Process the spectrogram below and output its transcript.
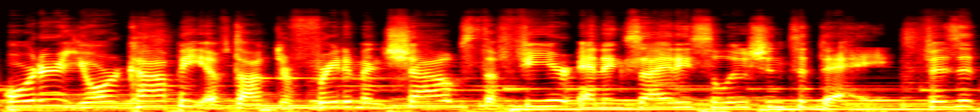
Order your copy of Dr. Friedemann Schaub's The Fear and Anxiety Solution today. Visit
